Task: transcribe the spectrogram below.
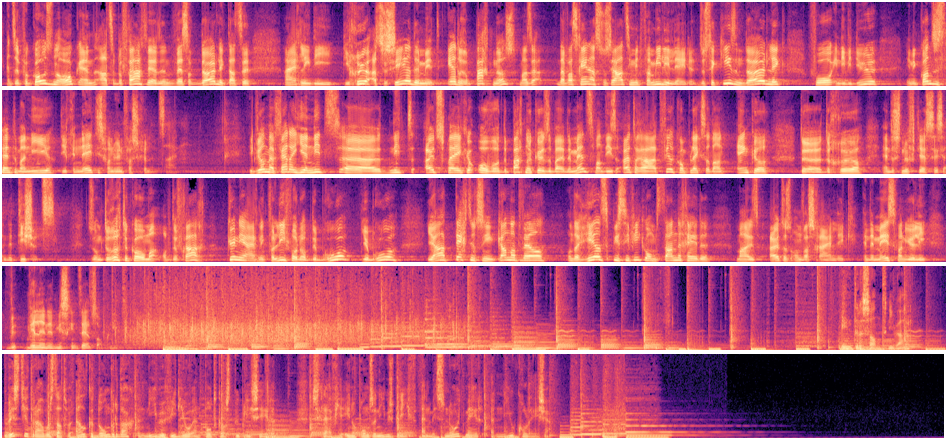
En ze verkozen ook, en als ze bevraagd werden, was ook duidelijk dat ze eigenlijk die, die geur associeerden met eerdere partners, maar ze, er was geen associatie met familieleden. Dus ze kiezen duidelijk voor individuen in een consistente manier die genetisch van hun verschillend zijn. Ik wil me verder hier niet, uh, niet uitspreken over de partnerkeuze bij de mens, want die is uiteraard veel complexer dan enkel de, de geur en de snuftestjes en de t-shirts. Dus om terug te komen op de vraag, kun je eigenlijk verliefd worden op de broer, je broer? Ja, technisch gezien kan dat wel, onder heel specifieke omstandigheden, maar het is uiterst onwaarschijnlijk. En de meeste van jullie willen het misschien zelfs ook niet. Interessant, nietwaar? Wist je trouwens dat we elke donderdag een nieuwe video en podcast publiceren? Schrijf je in op onze nieuwsbrief en mis nooit meer een nieuw college.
